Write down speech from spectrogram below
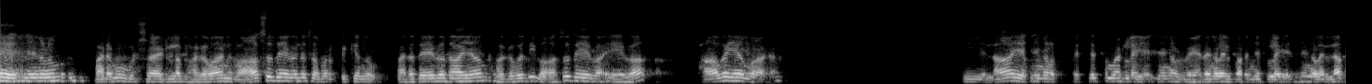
യജ്ഞങ്ങളും പരമപുരുഷനായിട്ടുള്ള ഭഗവാൻ വാസുദേവന് സമർപ്പിക്കുന്നു. പരദേവതായാം ഭഗവതി വാസുദേവ ഏവ ഭാവയമാന. ഈ എല്ലാ യജ്ഞങ്ങളും വ്യത്യസ്തമായിട്ടുള്ള യജ്ഞങ്ങൾ വേദങ്ങളിൽ പറഞ്ഞിട്ടുള്ള യജ്ഞങ്ങളെല്ലാം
